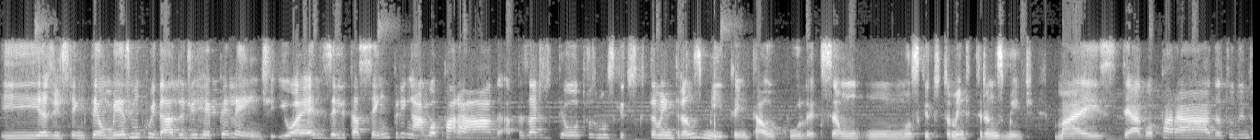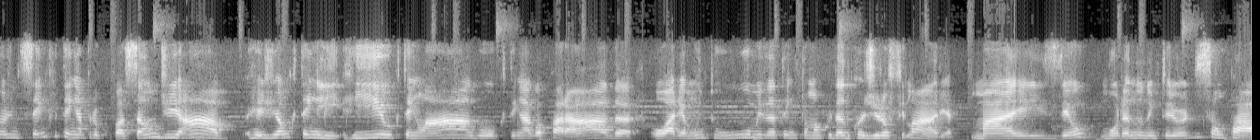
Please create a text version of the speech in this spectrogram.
E a gente tem que ter o mesmo cuidado de repelente. E o Aedes, ele tá sempre em água parada, apesar de ter outros mosquitos que também transmitem, tá? O Culex é um, um mosquito também que transmite. Mas ter água parada, tudo, então a gente sempre tem a preocupação de, ah, região que tem rio, que tem lago, que tem água parada, ou área muito úmida, tem que tomar cuidado com a girofilária. Mas eu, morando no interior de São Paulo,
